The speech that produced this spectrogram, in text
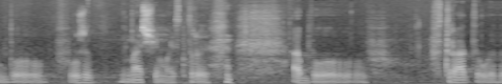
бо вже наші майстри або втратили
